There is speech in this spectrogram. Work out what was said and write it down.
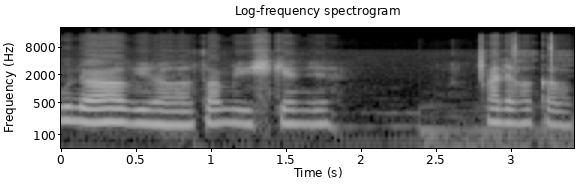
Bu ne abi ya? Tam bir işkence. Hadi bakalım.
